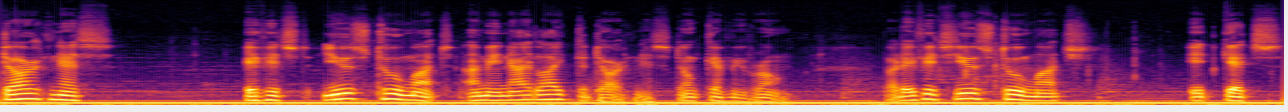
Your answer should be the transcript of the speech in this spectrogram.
Darkness, if it's used too much, I mean, I like the darkness, don't get me wrong. But if it's used too much, it gets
